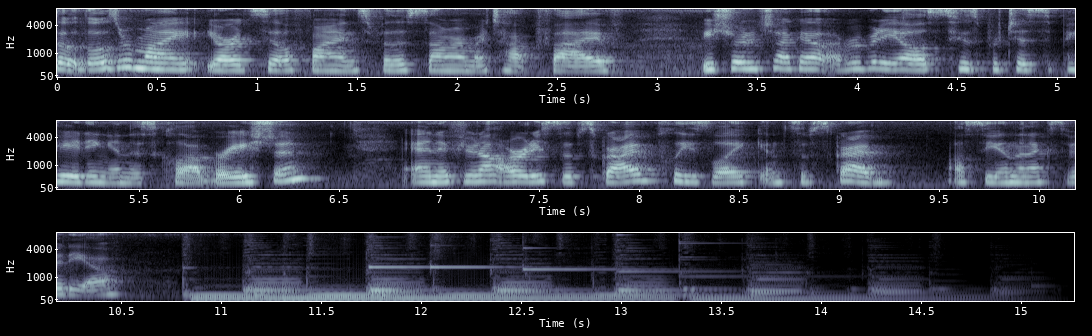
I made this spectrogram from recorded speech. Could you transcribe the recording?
So those were my yard sale finds for the summer, my top five. Be sure to check out everybody else who's participating in this collaboration. And if you're not already subscribed, please like and subscribe. I'll see you in the next video.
